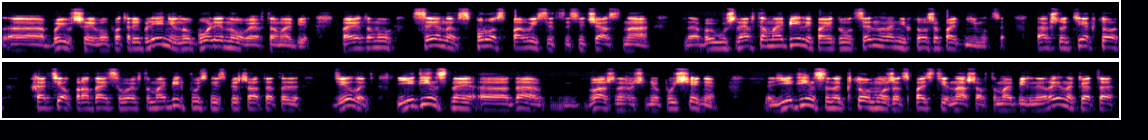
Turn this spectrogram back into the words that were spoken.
э, бывший в употреблении, но более новый автомобиль. Поэтому цены, спрос повысится сейчас на бэушные автомобили, поэтому цены на них тоже поднимутся. Так что те, кто хотел продать свой автомобиль, пусть не спешат это делать. Единственное, э, да, важное очень упущение, единственное, кто может спасти наш автомобильный рынок, это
